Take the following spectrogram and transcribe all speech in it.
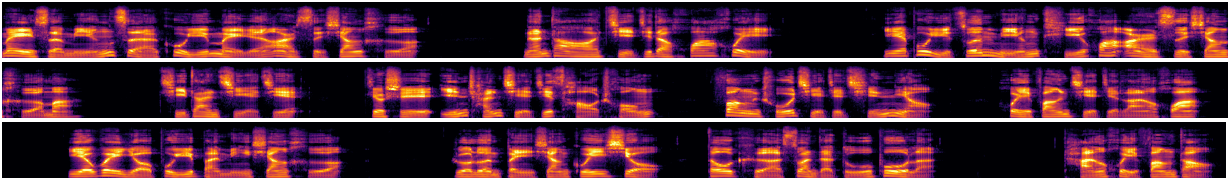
妹子名字故与美人二字相合，难道姐姐的花卉也不与尊名提花二字相合吗？岂但姐姐，就是银蝉姐姐草虫，凤雏姐姐禽鸟。”慧芳姐姐兰花，也未有不与本名相合。若论本乡闺秀，都可算得独步了。谭慧芳道：“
